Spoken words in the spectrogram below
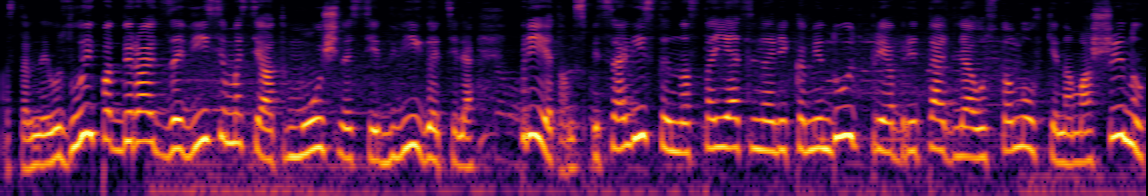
Остальные узлы подбирают в зависимости от мощности двигателя. При этом специалисты настоятельно рекомендуют приобретать для установки на машину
